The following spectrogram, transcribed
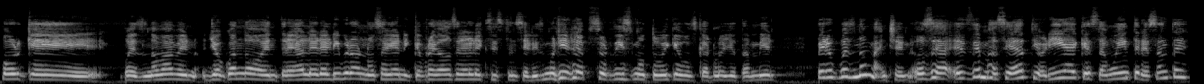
Porque, pues no mames, yo cuando entré a leer el libro no sabía ni qué fregados era el existencialismo ni el absurdismo, tuve que buscarlo yo también. Pero pues no manchen, o sea, es demasiada teoría que está muy interesante,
